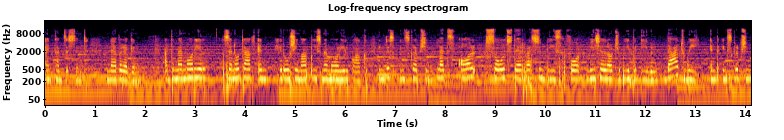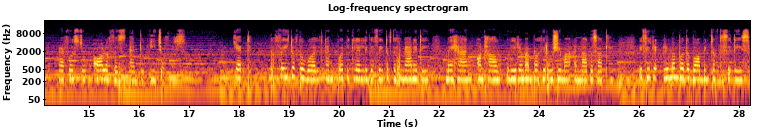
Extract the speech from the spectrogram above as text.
and consistent never again at the memorial cenotaph in Hiroshima Peace Memorial Park. In this inscription, let's all souls there rest in peace, for we shall not repeat the evil. That we in the inscription refers to all of us and to each of us. Yet, the fate of the world and particularly the fate of the humanity may hang on how we remember Hiroshima and Nagasaki. If we re- remember the bombings of the cities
